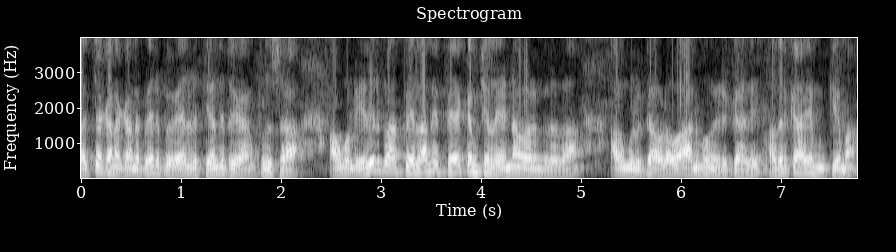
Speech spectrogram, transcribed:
லட்சக்கணக்கான பேர் இப்போ வேலையில் சேர்ந்துட்டு இருக்காங்க புதுசாக அவங்களோட எதிர்பார்ப்பு எல்லாமே பே கமிஷனில் என்ன வருங்கிறது தான் அவங்களுக்கு அவ்வளோவா அனுபவம் இருக்காது. அதற்காகவே முக்கியமாக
